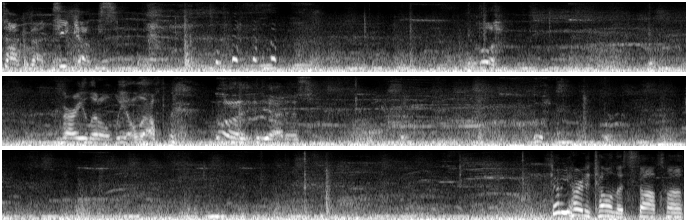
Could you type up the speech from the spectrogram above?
talk about teacups. Very little wheel though. Yeah, it is. It's gonna be hard to tell when it stops, huh?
